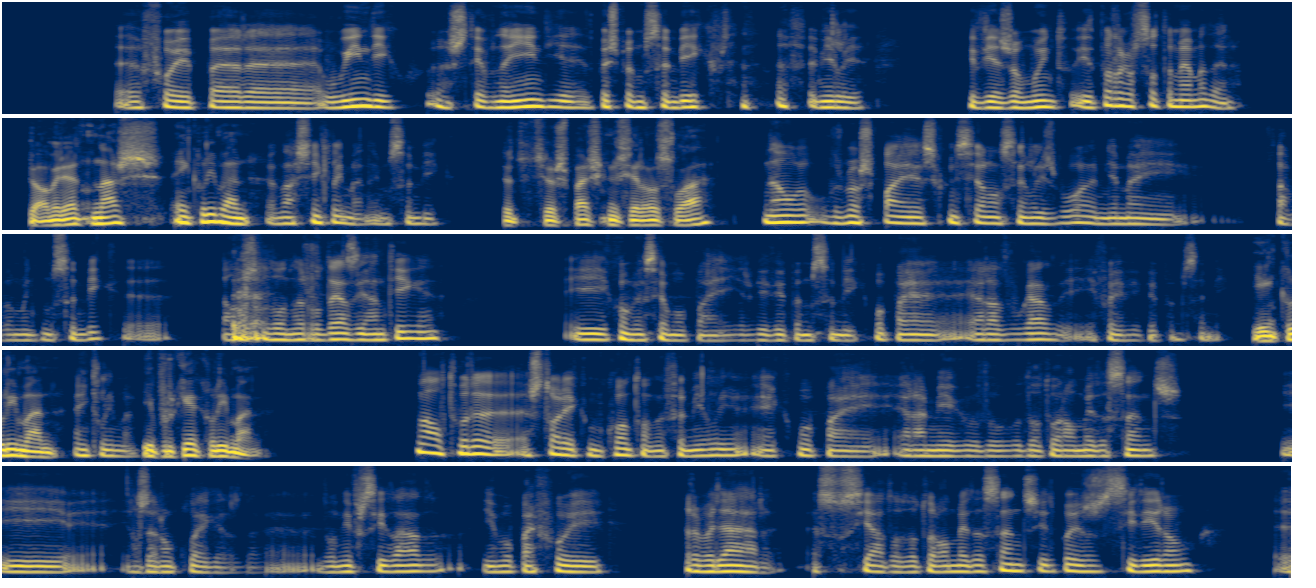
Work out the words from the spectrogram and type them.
eh, foi para o Índico, esteve na Índia, depois para Moçambique, a família que viajou muito, e depois regressou também à Madeira. O Almirante nasce em Climane. Eu nasci em Climane, em Moçambique. Os seus pais conheceram-se lá. Não, os meus pais conheceram-se em Lisboa, a minha mãe gostava muito de Moçambique, eh, ela estudou na Rodésia Antiga e convenceu o meu pai a ir viver para Moçambique. O meu pai era advogado e foi viver para Moçambique, E em Climane. em Climane. E porquê Climane? Na altura, a história que me contam na família é que o meu pai era amigo do Dr. Almeida Santos e eles eram colegas da, da universidade e o meu pai foi trabalhar associado ao Dr. Almeida Santos e depois decidiram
